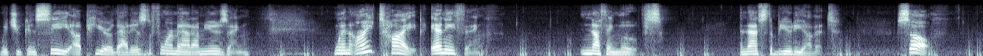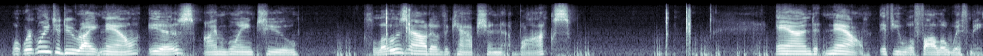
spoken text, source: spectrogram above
which you can see up here, that is the format I'm using. When I type anything, nothing moves. And that's the beauty of it. So, what we're going to do right now is I'm going to close out of the caption box. And now, if you will follow with me,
